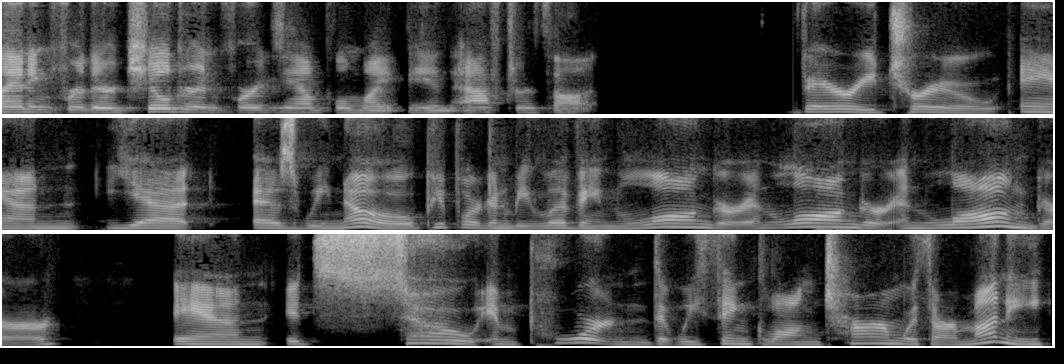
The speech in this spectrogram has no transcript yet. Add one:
planning for their children, for example, might be an afterthought. Very true. And yet, as we know, people are going to be living longer and longer and longer. And it's so important that we think long term with our money,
